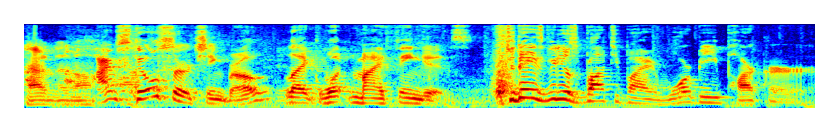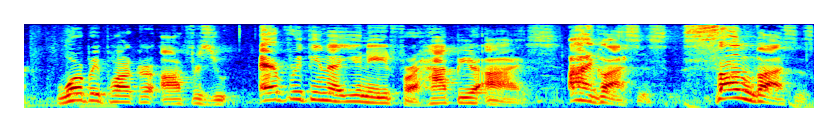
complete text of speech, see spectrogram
Had enough. I'm still searching, bro. Like, what my thing is. Today's video is brought to you by Warby Parker. Warby Parker offers you everything that you need for happier eyes. Eyeglasses, sunglasses,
